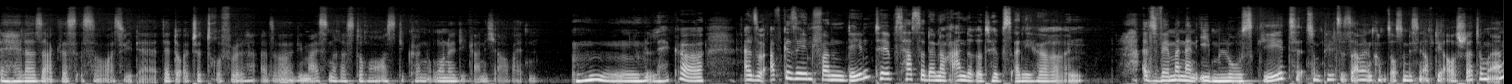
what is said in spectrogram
Der Heller sagt, das ist sowas wie der, der deutsche Trüffel. Also die meisten Restaurants, die können ohne die gar nicht arbeiten. Mm, lecker. Also abgesehen von den Tipps, hast du denn noch andere Tipps an die Hörerin? Also wenn man dann eben losgeht zum Pilze sammeln, kommt es auch so ein bisschen auf die Ausstattung an.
